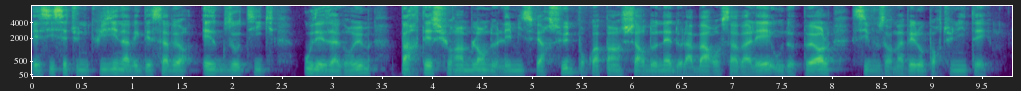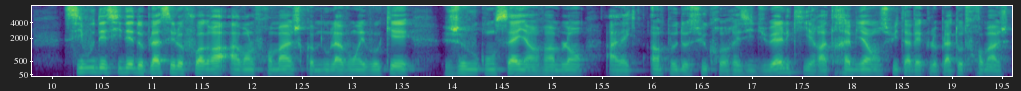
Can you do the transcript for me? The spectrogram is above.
et si c'est une cuisine avec des saveurs exotiques ou des agrumes, partez sur un blanc de l'hémisphère sud, pourquoi pas un chardonnay de la Barossa Valley ou de Pearl si vous en avez l'opportunité. Si vous décidez de placer le foie gras avant le fromage comme nous l'avons évoqué, je vous conseille un vin blanc avec un peu de sucre résiduel qui ira très bien ensuite avec le plateau de fromage.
